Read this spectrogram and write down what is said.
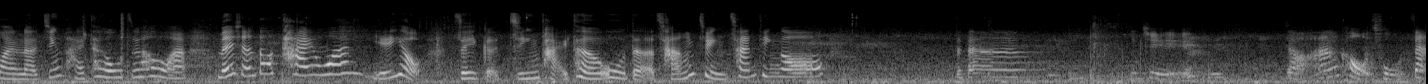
完了金牌特务之后啊，没想到台湾也有这个金牌特务的场景餐厅哦。噔噔，进去，叫安口出站。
